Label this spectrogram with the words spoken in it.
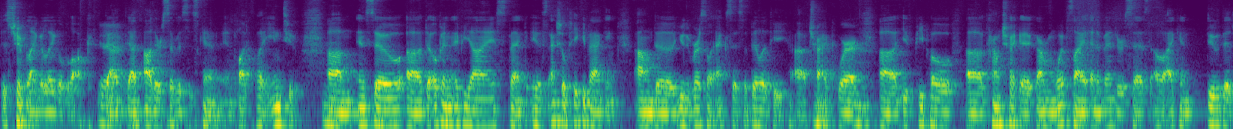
it's shaped like a Lego block Yeah. that, that other services can plug play into. Mm-hmm. Um, and so uh, the Open API spec is actually piggybacking on the universal accessibility uh, track, Mm-hmm. where uh, if people uh, contract a government website and the vendor says, "Oh, I can do this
